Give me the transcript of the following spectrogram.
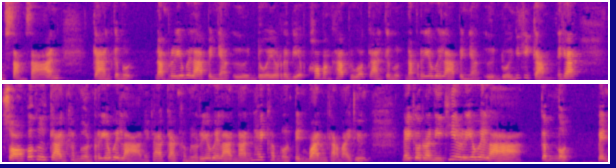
ำสั่งศาลการกำหนดนับระยะเวลาเป็นอย่างอื่น โดยระเบียบข้อบังคับ หรือว่าการกำหนดนับระยะเวลาเป็นอย่างอื่น โดยนิติกรรมนะคะสองก็คือการคำนวณระยะเวลานะคะการคำนวณระยะเวลานั้นให้คำนวณเป็นวันค่ะหมายถึง ในกรณีที่ระยะเวลากำหนดเป็น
